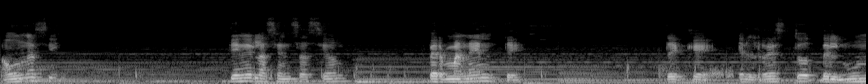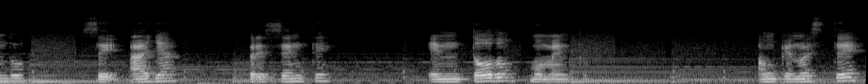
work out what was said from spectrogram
aún así tiene la sensación permanente de que el resto del mundo se halla presente en todo momento, aunque no esté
